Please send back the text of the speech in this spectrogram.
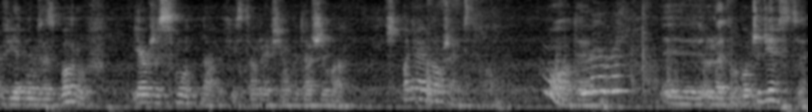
W jednym ze zborów jakże smutna historia się wydarzyła. Wspaniałe małżeństwo. Młode, y, ledwo po trzydziestce,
